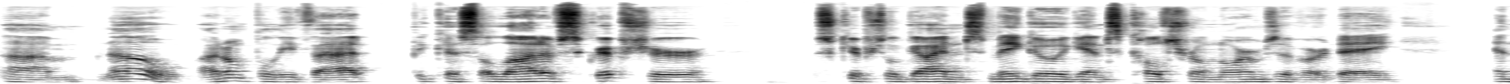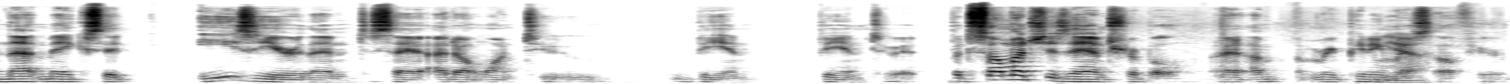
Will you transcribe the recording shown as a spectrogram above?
um, no, I don't believe that because a lot of scripture, scriptural guidance may go against cultural norms of our day, and that makes it easier than to say I don't want to be in be into it. But so much is answerable. I, am repeating Yeah. myself here.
